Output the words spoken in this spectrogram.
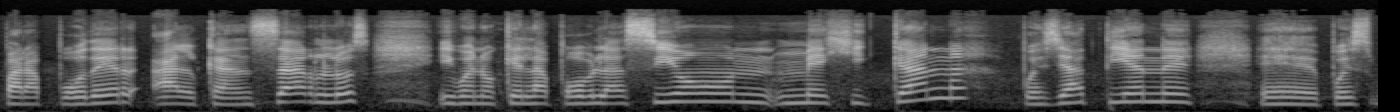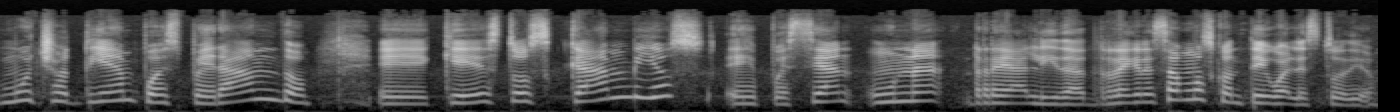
para poder alcanzarlos y bueno, que la población mexicana pues ya tiene eh, pues mucho tiempo esperando eh, que estos cambios pues sean una realidad. Regresamos contigo al estudio.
